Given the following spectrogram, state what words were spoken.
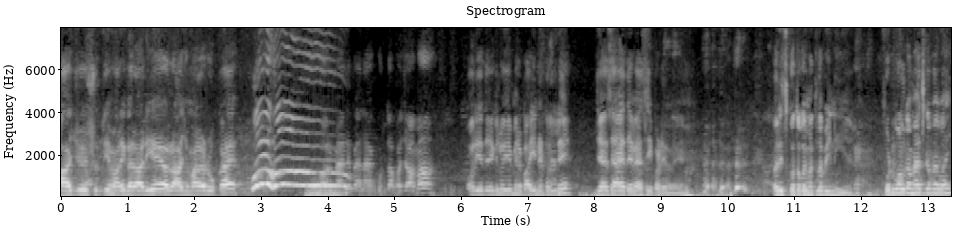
आज श्रुति हमारे घर आ रही है और आज हमारा रोका है। और मैंने पहना है कुर्ता पजामा। और ये देख लो ये मेरे भाई निठल्ले जैसे आए थे वैसे ही पड़े हुए हैं। और इसको तो कोई मतलब ही नहीं है। फुटबॉल का मैच कब है भाई?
